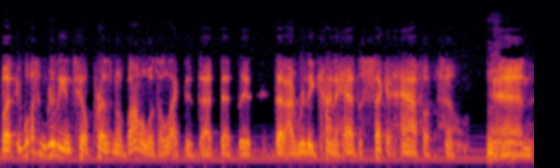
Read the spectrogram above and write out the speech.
but it wasn't really until President Obama was elected that that the, that I really kind of had the second half of the film, Mhm. and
